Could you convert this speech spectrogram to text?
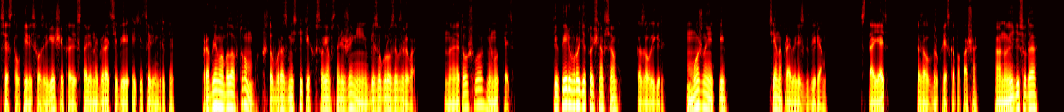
Все столпились возле ящика и стали набирать себе эти цилиндрики. Проблема была в том, чтобы разместить их в своем снаряжении без угрозы взрыва. На это ушло минут пять. «Теперь вроде точно все», — сказал Игорь. «Можно идти». Все направились к дверям. «Стоять!» — сказал вдруг резко папаша. «А ну иди сюда!»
